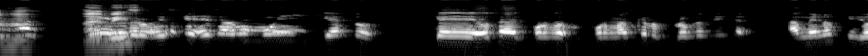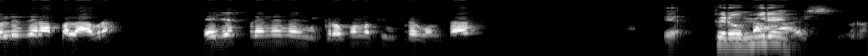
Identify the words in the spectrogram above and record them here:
ajá, a Sí, veces, pero es que es algo muy cierto. Que, o sea, por, por más que los profes dicen, a menos que yo les dé la palabra, ellas prenden el micrófono sin preguntar. Eh, pero mire, sí, bro.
